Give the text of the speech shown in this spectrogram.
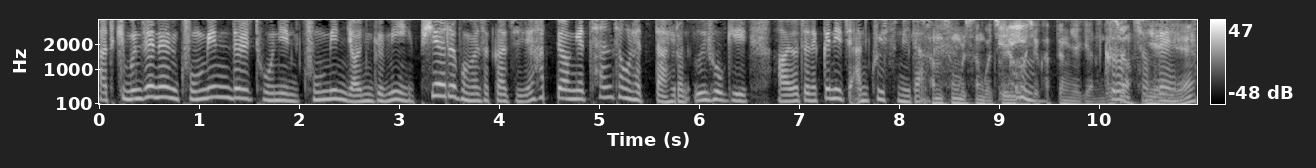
아, 특히 문제는 국민들 돈인 국민연금이 피해를 보면서까지 합병에 찬성을 했다 이런 의혹이 아, 여전히 끊이지 않고 있습니다. 삼성물산과 제일과제 합병 얘기하는 거죠? 그렇죠. 예, 네. 예.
